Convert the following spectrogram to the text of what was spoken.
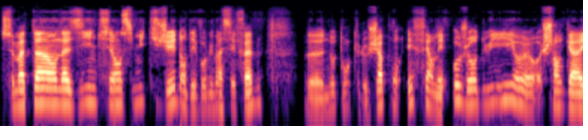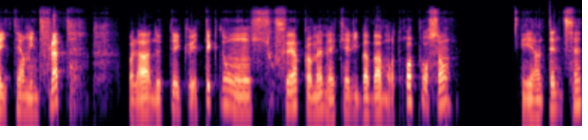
Ce matin en Asie, une séance mitigée dans des volumes assez faibles. Euh, notons que le Japon est fermé aujourd'hui. Euh, Shanghai termine flat. Voilà, notez que les technos ont souffert quand même avec Alibaba moins 3% et un Tencent,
